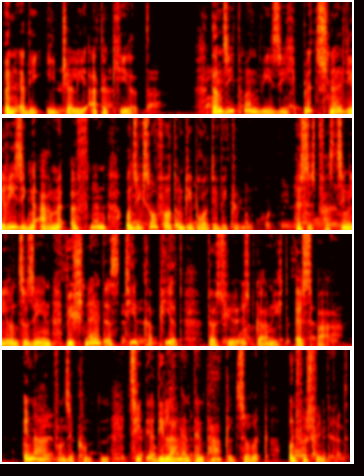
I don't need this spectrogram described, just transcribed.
wenn er die E-Jelly attackiert. Dann sieht man, wie sich blitzschnell die riesigen Arme öffnen und sich sofort um die Beute wickeln. Es ist faszinierend zu sehen, wie schnell das Tier kapiert, das hier ist gar nicht essbar. Innerhalb von Sekunden zieht er die langen Tentakel zurück und verschwindet.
